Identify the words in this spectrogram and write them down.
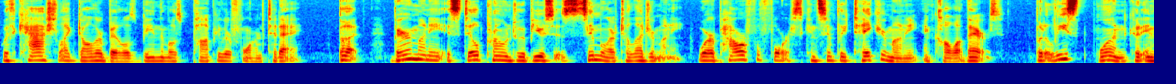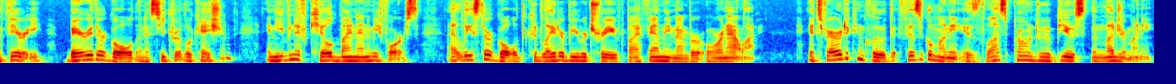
with cash like dollar bills being the most popular form today. But bearer money is still prone to abuses similar to ledger money, where a powerful force can simply take your money and call it theirs. But at least one could, in theory, bury their gold in a secret location, and even if killed by an enemy force, at least their gold could later be retrieved by a family member or an ally. It's fair to conclude that physical money is less prone to abuse than ledger money,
